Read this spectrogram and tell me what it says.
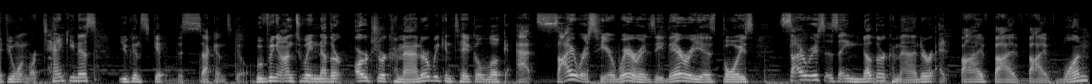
if you want more tankiness you can skip the second skill. Moving on to another archer commander we can take a look at Cyrus here. Where is he? There he is boys. Cyrus is another commander at 5551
